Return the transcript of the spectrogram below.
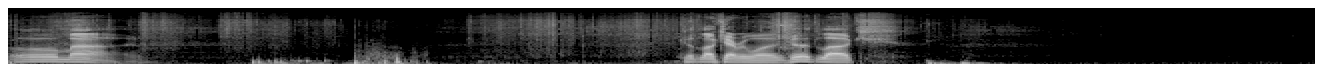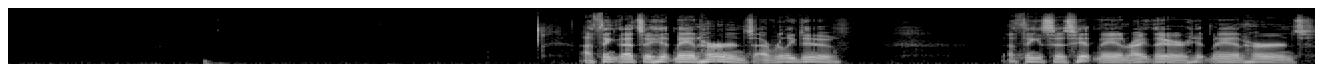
Oh, my. Good luck, everyone. Good luck. I think that's a Hitman Hearns. I really do. I think it says Hitman right there. Hitman Hearns.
